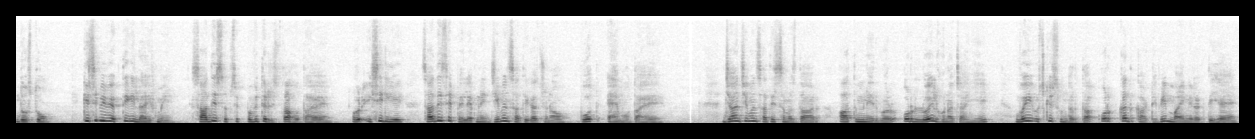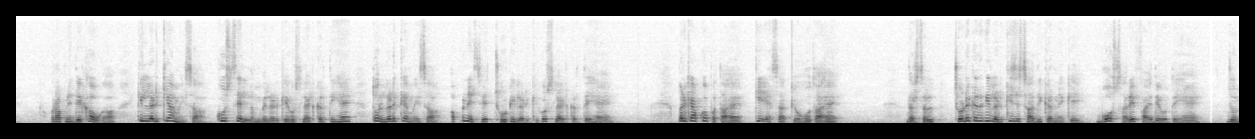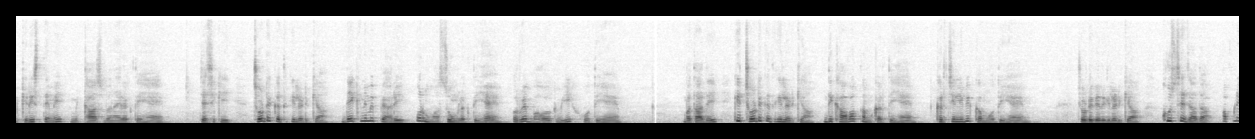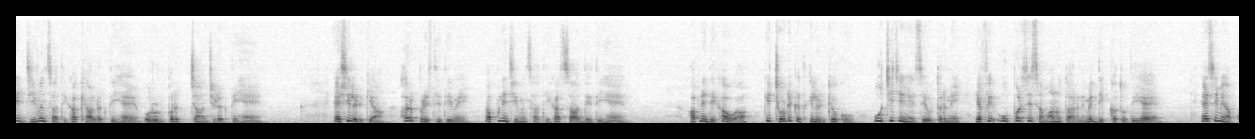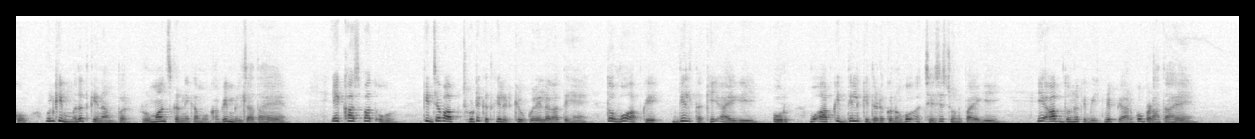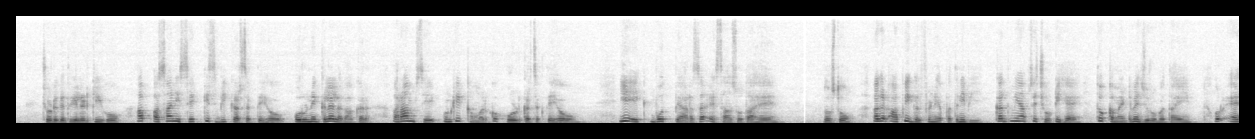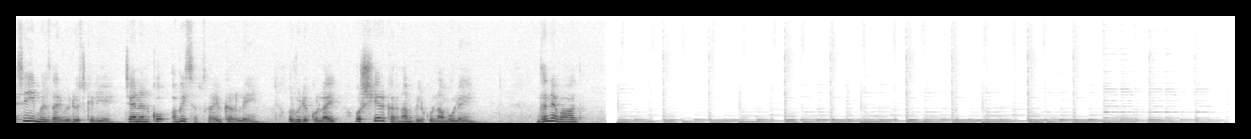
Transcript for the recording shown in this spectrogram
दोस्तों, किसी भी व्यक्ति की लाइफ में शादी सबसे पवित्र रिश्ता होता है और इसीलिए शादी से पहले अपने जीवन साथी का चुनाव बहुत अहम होता है। जहाँ जीवन साथी समझदार, आत्मनिर्भर और लॉयल होना चाहिए, वही उसकी सुंदरता और कद काठे भी मायने रखती है। और आपने देखा होगा कि लड़कियाँ हमेशा खुद से लंबे लड़के को सिलेक्ट करती हैं तो लड़के हमेशा अपने से छोटी लड़की को सिलेक्ट करते हैं। पर क्या आपको पता है कि ऐसा क्यों होता है? दरअसल, छोटे कद की लड़की से शादी करने के बहुत सारे फ़ायदे होते हैं, जो उनके रिश्ते में मिठास बनाए रखते हैं। जैसे कि, छोटे कद की लड़कियाँ देखने में प्यारी और मासूम लगती हैं और वे भावुक भी होती हैं। बता दें कि छोटे कद की लड़कियाँ दिखावा कम करती हैं, खर्चीली भी कम होती हैं। छोटे कद की लड़कियाँ खुद से ज़्यादा अपने जीवन साथी का ख्याल रखती हैं और उन पर जान झिड़कती हैं। ऐसी लड़कियाँ हर परिस्थिति में अपने जीवन साथी का साथ देती हैं। आपने देखा होगा कि छोटे कद की लड़कियों को ऊँची जगह से उतरने या फिर ऊपर से सामान उतारने में दिक्कत होती है। ऐसे में आपको उनकी मदद के नाम पर रोमांस करने का मौका भी मिल जाता है। एक खास बात और कि जब आप छोटे कद की लड़कियों को गले लगाते हैं तो वो आपके दिल तक ही आएगी और वो आपके दिल की धड़कनों को अच्छे से सुन पाएगी। ये आप दोनों के बीच में प्यार को बढ़ाता है। छोटे कद की लड़की को आप आसानी से किस भी कर सकते हो और उन्हें गले लगाकर आराम से उनकी कमर को होल्ड कर सकते हो। ये एक बहुत प्यारा सा एहसास होता है। दोस्तों, अगर आपकी गर्लफ्रेंड या पत्नी भी कद में आपसे छोटी है तो कमेंट में ज़रूर बताएँ और ऐसे ही मज़ेदार वीडियोस के लिए चैनल को अभी सब्सक्राइब कर लें और वीडियो को लाइक और शेयर करना बिल्कुल ना भूलें। धन्यवाद।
